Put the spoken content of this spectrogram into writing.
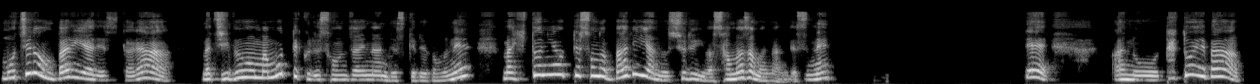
もちろんバリアですから、まあ、自分を守ってくる存在なんですけれどもね、まあ、人によってそのバリアの種類は様々なんですね。で、あの、例えば、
